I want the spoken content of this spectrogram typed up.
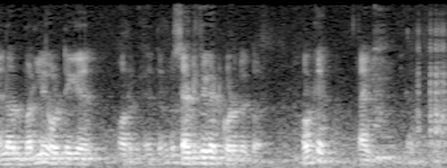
ಎಲ್ಲರೂ ಬರಲಿ, ಒಟ್ಟಿಗೆ ಅವ್ರಿಗೆ ಸರ್ಟಿಫಿಕೇಟ್ ಕೊಡಬೇಕು ಓಕೆ ಥ್ಯಾಂಕ್ ಯು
